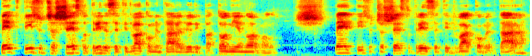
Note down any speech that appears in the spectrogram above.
5632 komentara ljudi, pa to nije normalno. 5632 komentara,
